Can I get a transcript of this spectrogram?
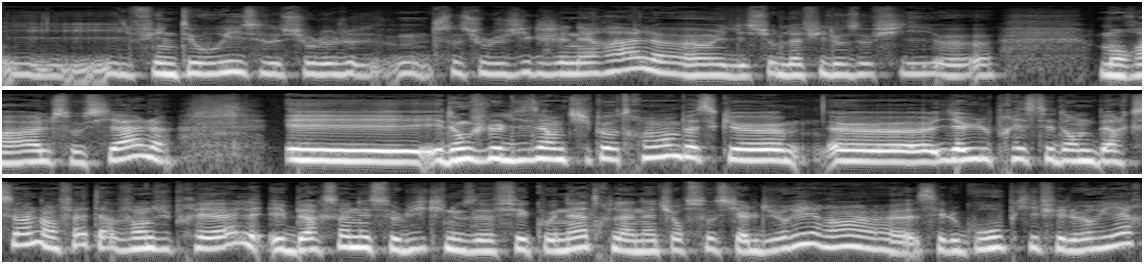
Il, fait une théorie sociologi- sociologique générale. Il est sur de la philosophie morale, sociale. Et, Et, donc je le lisais un petit peu autrement parce que euh, il y a eu le précédent de Bergson en fait avant Dupréel et Bergson est celui qui nous a fait connaître la nature sociale du rire. Hein. C'est le groupe qui fait le rire.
